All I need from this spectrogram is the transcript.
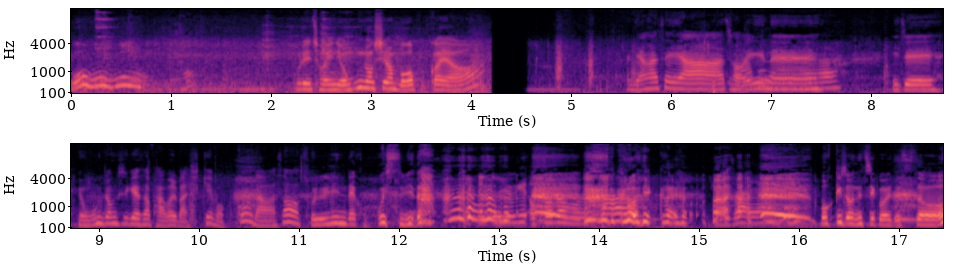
오오오. 우리 저희는 용궁정식 한번 먹어볼까요? 안녕하세요. 저희는 이제 용궁정식에서 밥을 맛있게 먹고 나와서 졸린데 걷고 있습니다. 의욕이 없어져 보니까. 그러니까요. 맞아요. 먹기 전에 찍어야 됐어.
